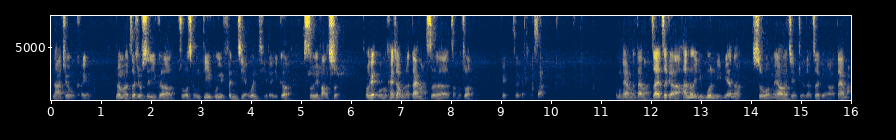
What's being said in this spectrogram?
那就可以了。那么这就是一个轴承递归分解问题的一个思维方式。OK，我们看一下我们的代码是怎么做的。OK，这改成三。我们看下我们代码，在这个 Hello Moon 里面呢，是我们要解决的这个代码，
